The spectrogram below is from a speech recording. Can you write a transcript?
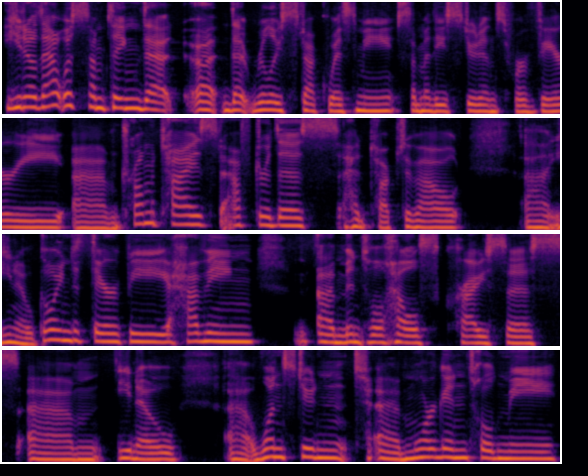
You know, that was something that uh, that really stuck with me. Some of these students were very um, traumatized after this. Had talked about, uh, you know, going to therapy, having a mental health crisis. Um, you know, uh, one student, uh, Morgan, told me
